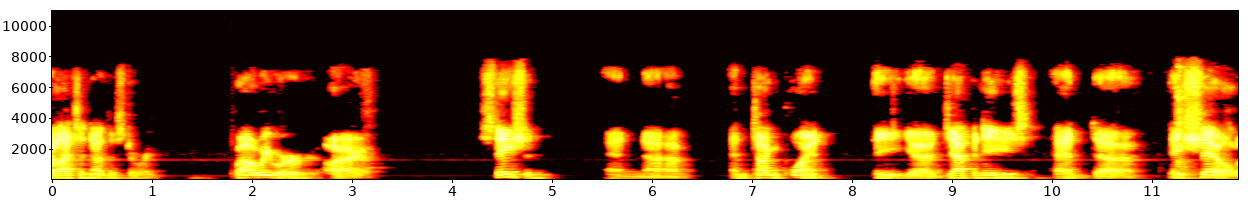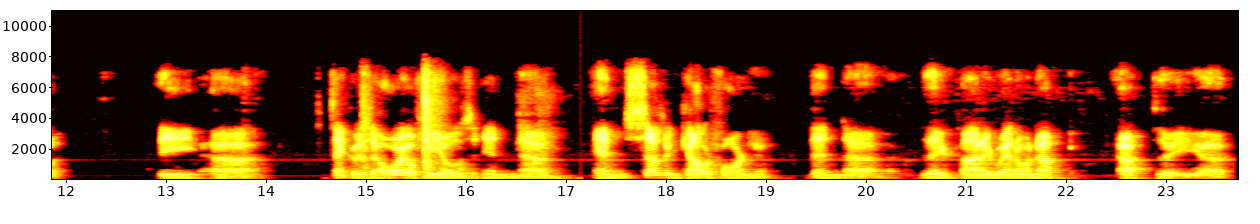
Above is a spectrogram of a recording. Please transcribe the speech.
Well, that's another story. While we were uh, station and uh, and Tongue Point, the uh, Japanese had uh, they shelled the uh, I think it was the oil fields in uh, in Southern California. Then uh, they finally went on up up the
